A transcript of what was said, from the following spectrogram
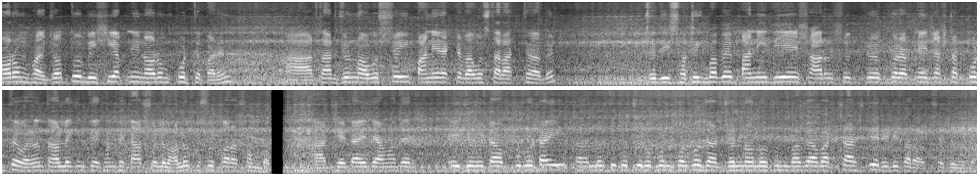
নরম হয়, যত বেশি আপনি নরম করতে পারেন, আর তার জন্য অবশ্যই পানির একটা ব্যবস্থা রাখতে হবে। যদি সঠিকভাবে পানি দিয়ে সার ওষুধ প্রয়োগ করে আপনি এই চাষটা করতে পারেন, তাহলে কিন্তু এখান থেকে আসলে ভালো কিছু করা সম্ভব। আর যেটাই যে আমাদের এই জমিটা পুরোটাই লতি কচু রোপণ করব, যার জন্য নতুনভাবে আবার চাষ দিয়ে রেডি করা হচ্ছে জমিটা।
